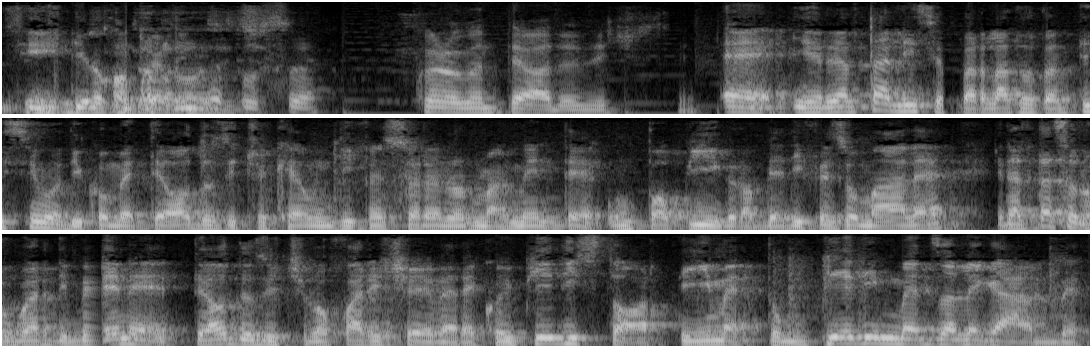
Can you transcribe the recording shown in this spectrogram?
Sì, il tiro contro contro. Quello con Teodosic. Sì. Eh, in realtà lì si è parlato tantissimo di come Teodosic, che è un difensore normalmente un po' pigro, abbia difeso male. In realtà, se lo guardi bene, Teodosic lo fa ricevere coi piedi storti, gli mette un piede in mezzo alle gambe,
